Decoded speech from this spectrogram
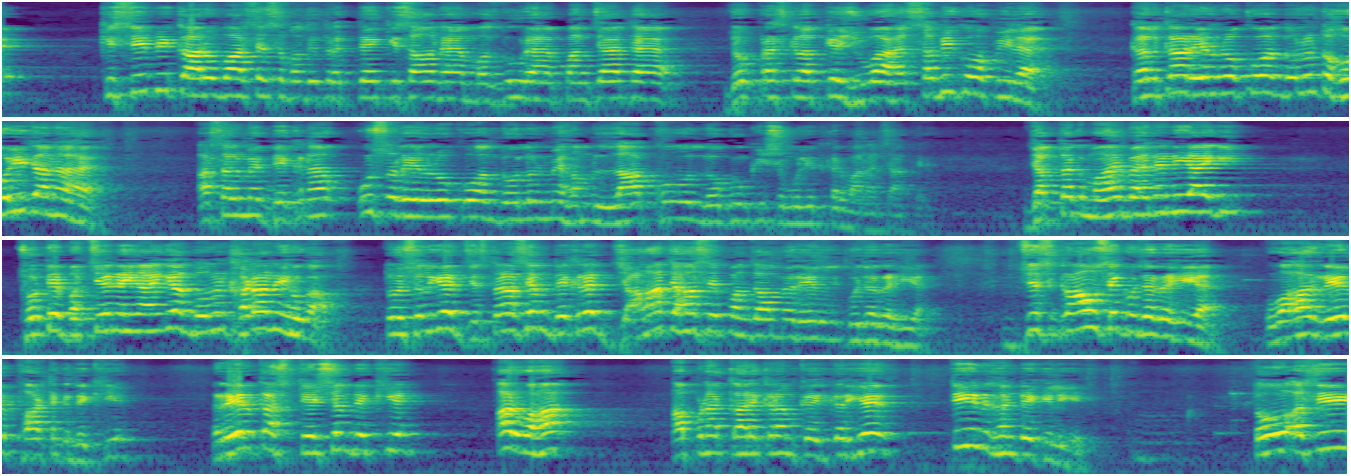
किसी भी कारोबार से संबंधित रखते हैं, किसान है, मजदूर है, पंचायत है, जो प्रेस क्लब के युवा है, सभी को अपील है, कल का रेल रोको आंदोलन तो हो ही जाना है। असल में देखना, उस रेल रोको आंदोलन में हम लाखों लोगों की शमूलियत करवाना चाहते हैं। जब तक माए बहनें नहीं आएगी छोटे बच्चे नहीं आएंगे आंदोलन खड़ा नहीं होगा तो इसलिए जिस तरह से हम देख रहे हैं जहां जहां से पंजाब में रेल गुजर रही है जिस गांव से गुजर रही है वहां रेल फाटक देखिए रेल का स्टेशन देखिए और वहां अपना कार्यक्रम कर- करिए तीन घंटे के लिए तो ਅਸੀਂ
